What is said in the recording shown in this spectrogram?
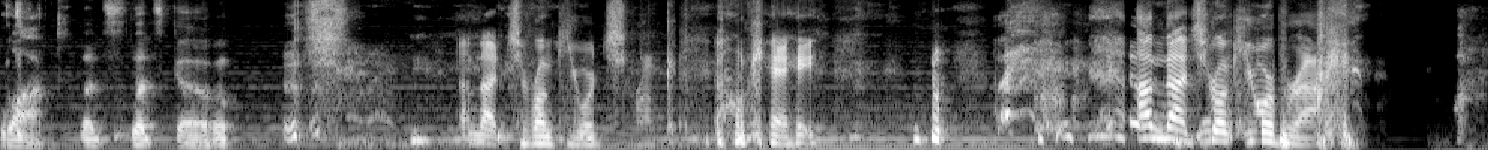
locked. Let's let's go. I'm not drunk. You're drunk. Okay. I'm not drunk. You're Brock.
